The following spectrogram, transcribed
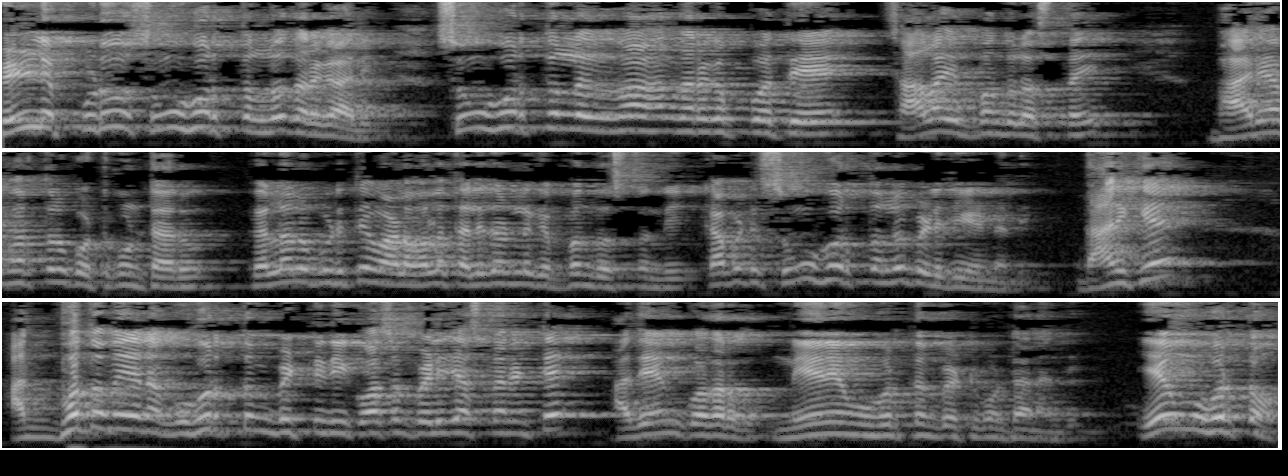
పెళ్ళి ఎప్పుడూ సుముహూర్తంలో జరగాలి. సుముహూర్తంలో వివాహం జరగకపోతే చాలా ఇబ్బందులు వస్తాయి. భార్యాభర్తలు కొట్టుకుంటారు పిల్లలు పుడితే వాళ్ళ వల్ల తల్లిదండ్రులకు ఇబ్బంది వస్తుంది. కాబట్టి సుముహూర్తంలో పెళ్ళి చేయండి అది. దానికే అద్భుతమైన ముహూర్తం పెట్టి నీ కోసం పెళ్ళి చేస్తానంటే అదేం కుదరదు. నేనే ముహూర్తం పెట్టుకుంటానండి ఏం ముహూర్తం?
